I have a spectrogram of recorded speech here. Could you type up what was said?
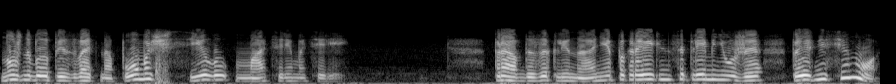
нужно было призвать на помощь силу матери матерей. Правда, заклинание покровительницы племени уже произнесено,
